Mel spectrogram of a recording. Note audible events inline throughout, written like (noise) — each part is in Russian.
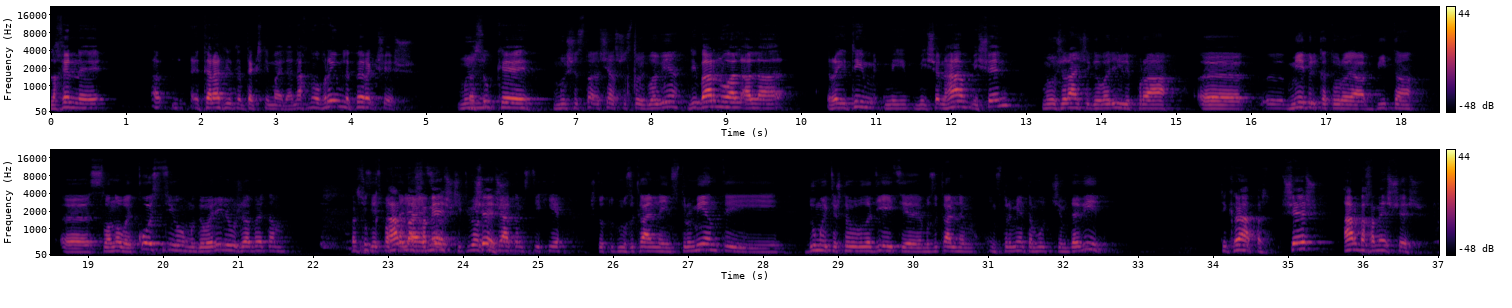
לכן אה, אה, קראתי את הטקסטים האלה. אנחנו עוברים לפרק 6. Мы, פסוק, אה, мы шесто- сейчас в шестой главе. דיברנו על, על הרהיטים מ- משנהב, משן, Мы уже раньше говорили про э, э, мебель, которая обита э, слоновой костью. Мы говорили уже об этом. פסוק Здесь 4, повторяется 5, в четвертом, 6. пятом стихе, что тут музыкальные инструменты, и думаете, что вы владеете музыкальным инструментом лучше, чем Давид,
